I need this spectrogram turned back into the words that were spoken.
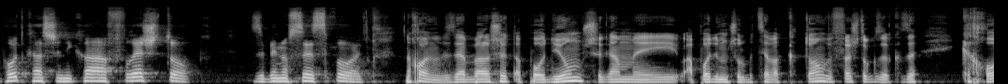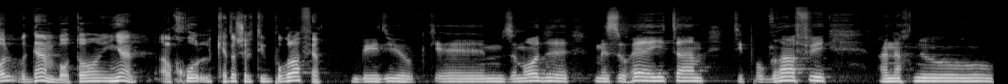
פודקאסט שנקרא Fresh Talk, זה בנושא ספורט. נכון, וזה ברשת הפודיום, שגם הפודיום שלו בצבע כתום ופרשטוק זה כזה כחול, וגם באותו עניין, הלכו לקטע של טיפוגרפיה. בדיוק, זה מאוד מזוהה איתם, טיפוגרפי, אנחנו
